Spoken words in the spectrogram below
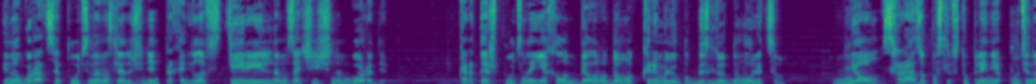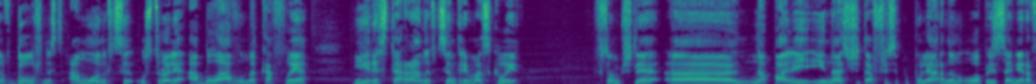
Инаугурация Путина на следующий день проходила в стерильном, зачищенном городе. Кортеж Путина ехал от Белого дома к Кремлю по безлюдным улицам. Днем, сразу после вступления Путина в должность, ОМОНовцы устроили облаву на кафе и рестораны в центре Москвы. В том числе э, напали и на считавшийся популярным у оппозиционеров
